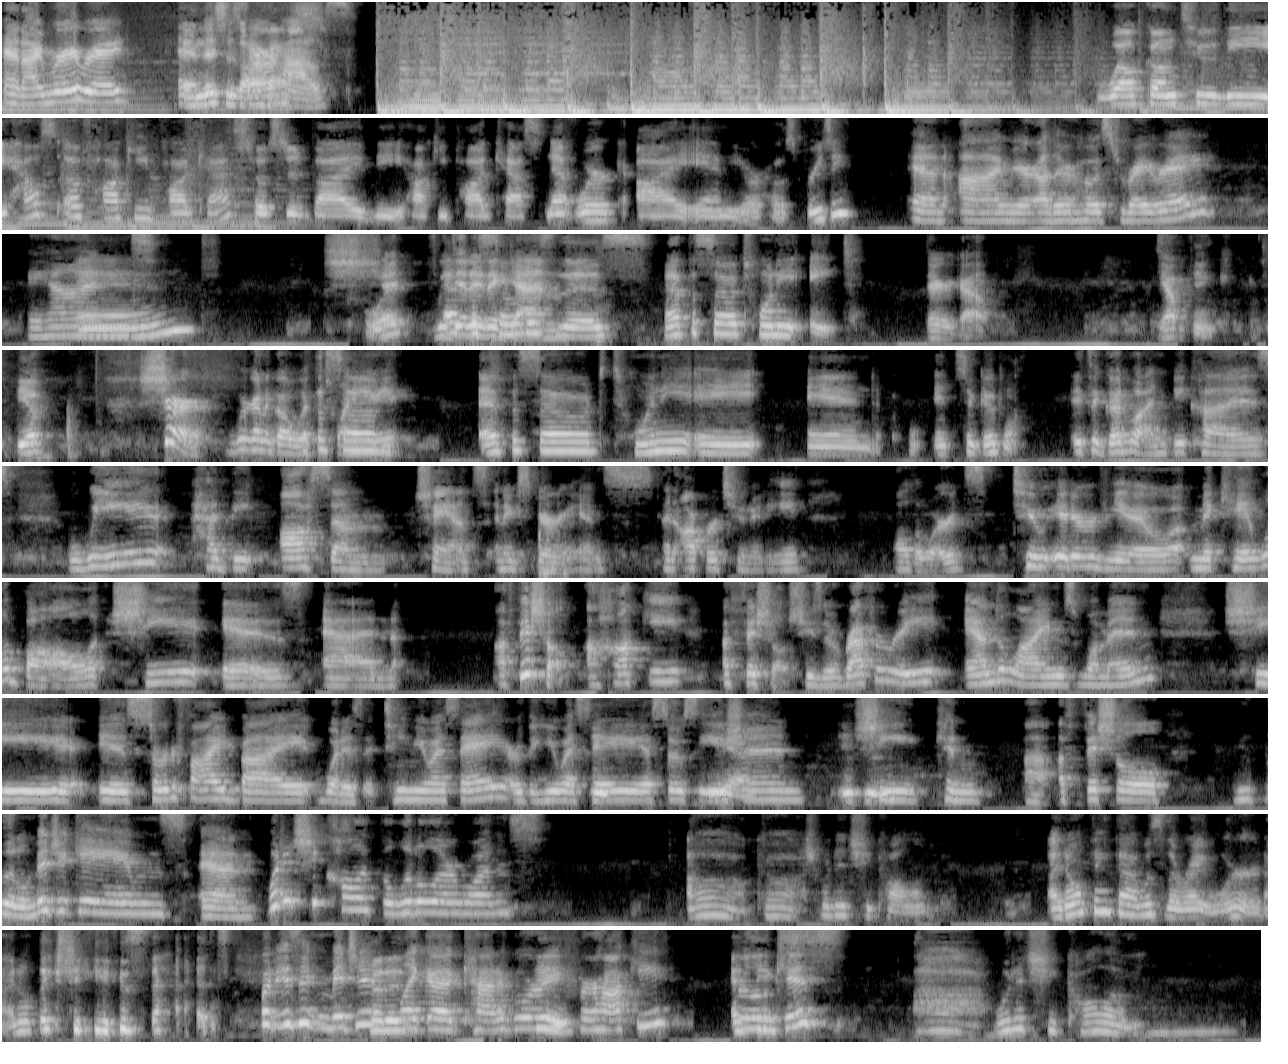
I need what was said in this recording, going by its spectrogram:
And I'm Rae Rae. And, and this, this, is, our, our house. house. Welcome to the House of Hockey podcast, hosted by the Hockey Podcast Network. I am your host, Breezy. And I'm your other host, Rae Rae. And, and Shit, we did it again. Is this episode twenty-eight? There you go. Yep. I think. Yep. Sure, we're gonna go with episode, twenty-eight. Episode twenty-eight, and it's a good one. It's a good one because we had the awesome chance and experience and opportunity all the words to interview Michaela Bahl. She is an official, a hockey official. She's a referee and a lineswoman. She is certified by what is it, Team USA or the USA Association. Yeah. Mm-hmm. She can uh, official little midget games and what did she call it? The littler ones. Oh gosh, what did she call them? I don't think that was the right word. I don't think she used that. But isn't midget it, like a category for hockey? For I little kids? Ah, what did she call them?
